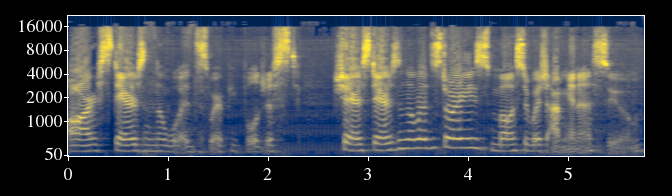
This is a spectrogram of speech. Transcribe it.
our stairs in the woods where people just share stairs in the woods stories most of which i'm going to assume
